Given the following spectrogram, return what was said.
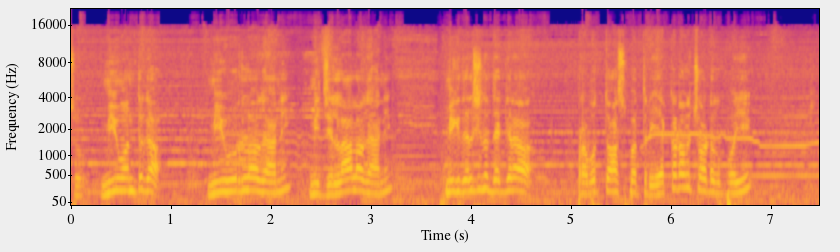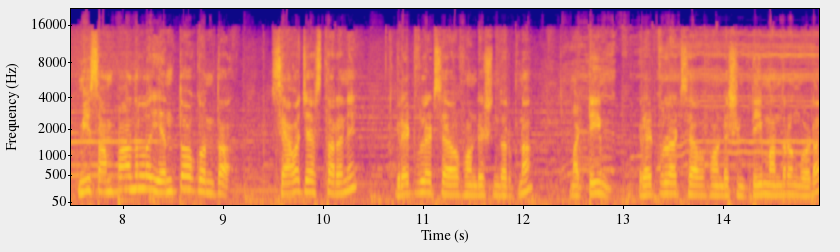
సో మీ వంతుగా మీ ఊర్లో కానీ మీ జిల్లాలో కానీ మీకు తెలిసిన దగ్గర ప్రభుత్వ ఆసుపత్రి ఎక్కడో చోటకు పోయి మీ సంపాదనలో ఎంతో కొంత సేవ చేస్తారని గ్రేట్ఫుల్ ఎయిడ్ సేవా ఫౌండేషన్ తరపున మా team grateful aid Seva foundation team అందరం కూడా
